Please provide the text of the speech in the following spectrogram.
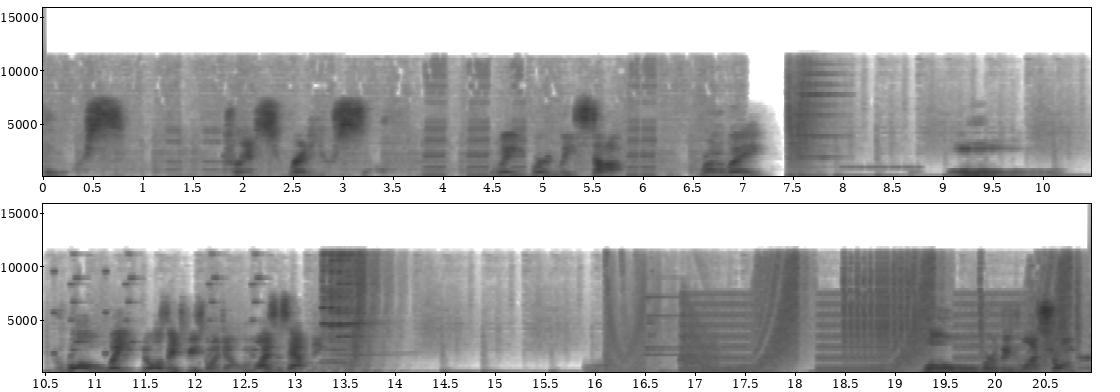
force. Kris, ready yourself. Wait, Berdly, stop! Run away! Oh. Whoa, wait, Noelle's HP is going down. Why is this happening? Whoa, Berdly's a lot stronger.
